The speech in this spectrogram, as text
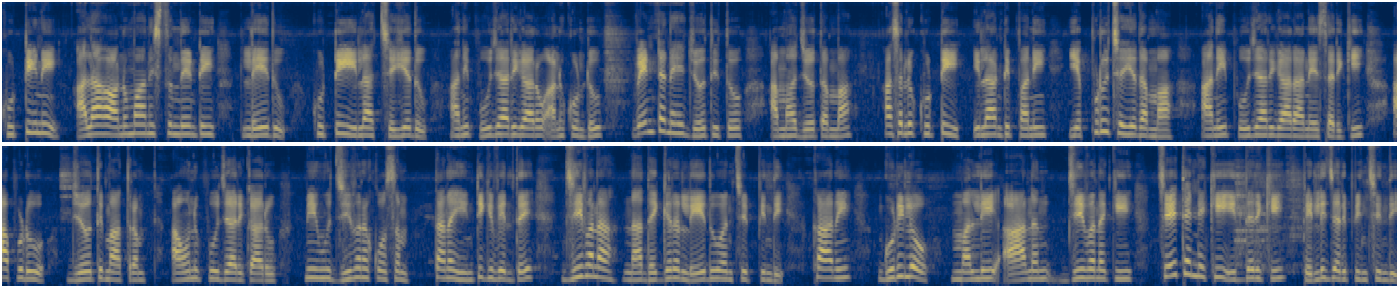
కుట్టిని అలా అనుమానిస్తుందేంటి? లేదు కుట్టి ఇలా చెయ్యదు అని పూజారి గారు అనుకుంటూ వెంటనే జ్యోతితో అమ్మ జ్యోతమ్మ అసలు కుట్టి ఇలాంటి పని ఎప్పుడూ చెయ్యదమ్మా అని పూజారి గారు అనేసరికి అప్పుడు జ్యోతి మాత్రం అవును పూజారి గారు మేము జీవన కోసం తన ఇంటికి వెళ్తే జీవన నా దగ్గర లేదు అని చెప్పింది. కానీ గుడిలో మళ్ళీ ఆనంద్ జీవనకి చైతన్యకి ఇద్దరికి పెళ్ళి జరిపించింది.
